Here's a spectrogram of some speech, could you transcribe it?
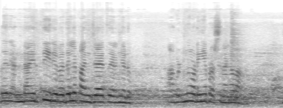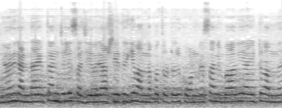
അത് രണ്ടായിരത്തി ഇരുപതിലെ പഞ്ചായത്ത് തിരഞ്ഞെടുപ്പ്. അവിടുന്ന് തുടങ്ങിയ പ്രശ്നങ്ങളാണ്. ഞാൻ രണ്ടായിരത്തി അഞ്ചിൽ സജീവ രാഷ്ട്രീയത്തിലേക്ക് വന്നപ്പോൾ തൊട്ട് ഒരു കോൺഗ്രസ് അനുഭാവിയായിട്ട് വന്ന്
